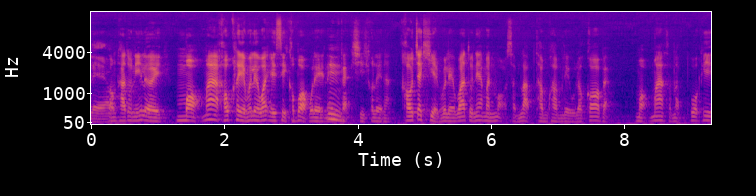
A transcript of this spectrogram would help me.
แล้วรองเท้าตัวนี้เลยเหมาะมากเขาเคลมไว้เลยว่า ASIC เขาบอกไว้เลยในอืมแฟกชีตเขาเลยนะเขาจะเขียนไว้เลยว่าตัวเนี้ยมันเหมาะสำหรับทำความเร็ว แล้วก็แบบเหมาะมากสำหรับพวกที่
